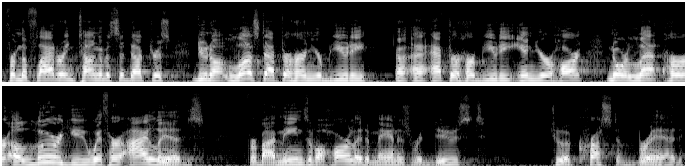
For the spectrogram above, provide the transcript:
from the flattering tongue of a seductress. Do not lust after her in your beauty, uh, uh, after her beauty in your heart, nor let her allure you with her eyelids. For by means of a harlot, a man is reduced to a crust of bread,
